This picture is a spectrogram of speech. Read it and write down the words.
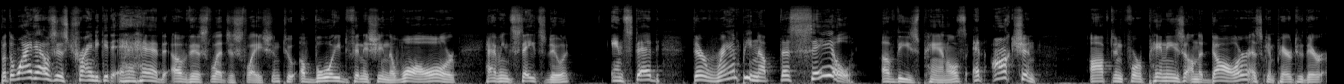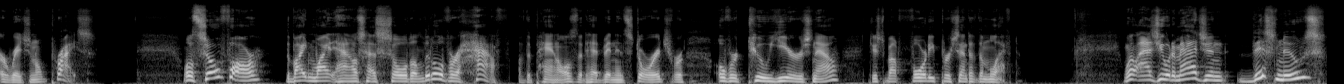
But the White House is trying to get ahead of this legislation to avoid finishing the wall or having states do it. Instead, they're ramping up the sale of these panels at auction, often for pennies on the dollar as compared to their original price. Well, so far, the Biden White House has sold a little over half of the panels that had been in storage for over two years now, just about 40% of them left. Well, as you would imagine, this news,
